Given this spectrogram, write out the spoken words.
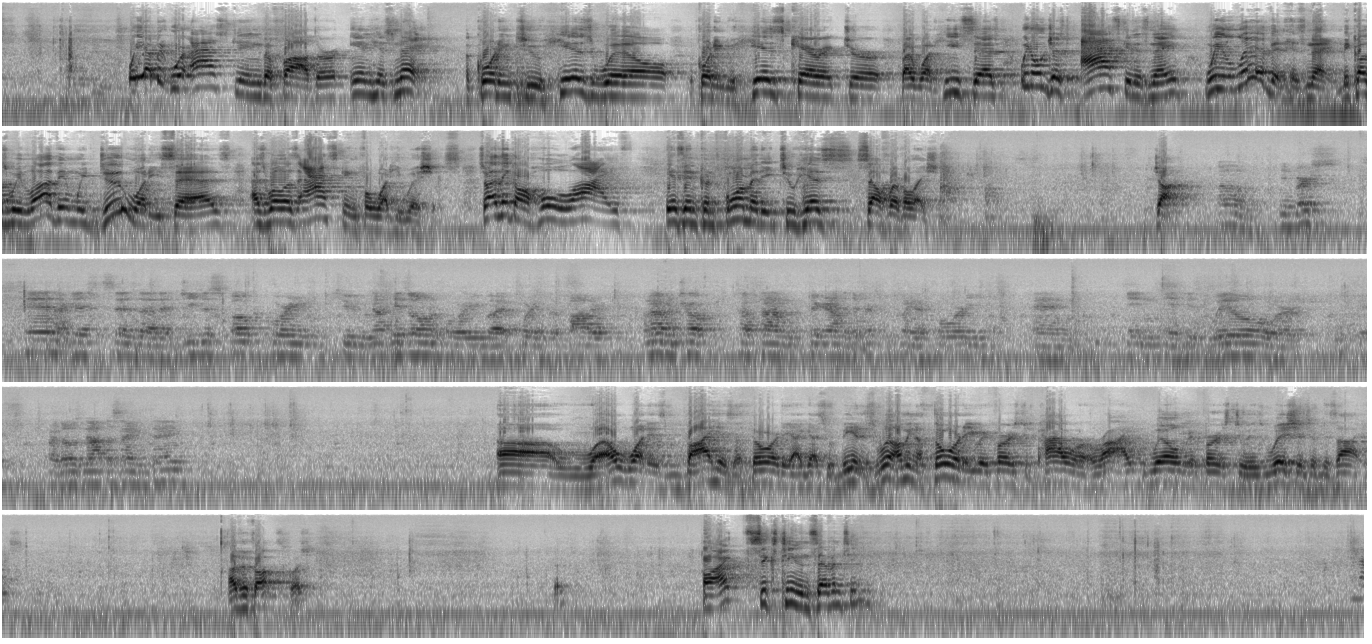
Well, yeah, but we're asking the Father in His name, according to His will, according to His character, by what He says. We don't just ask in His name, we live in His name. Because we love Him, we do what He says, as well as asking for what He wishes. So I think our whole life is in conformity to His self revelation. John. Um, in verse 10, I guess it says uh, that Jesus spoke according to not his own authority, but according to the Father. I'm having tough, tough time figuring out the difference between authority and in, in his will, or if, are those not the same thing? Uh, well, what is by his authority, I guess, would be in his will. I mean, authority refers to power or right, will refers to his wishes or desires. Other thoughts, questions? Okay. All right, 16 and 17.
